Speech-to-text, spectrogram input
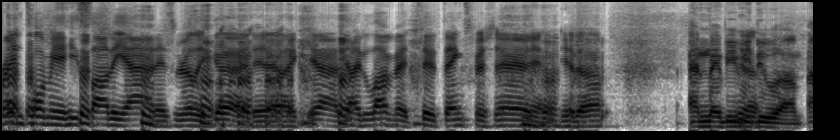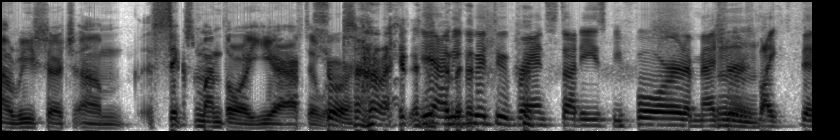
friend told me he saw the ad. It's really good. Like, yeah, I love it too. Thanks for sharing it. You know. and maybe we do um, a research um, six months or a year afterwards. Sure. right? Yeah, I mean, you would do brand studies before to measure Mm. like the,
